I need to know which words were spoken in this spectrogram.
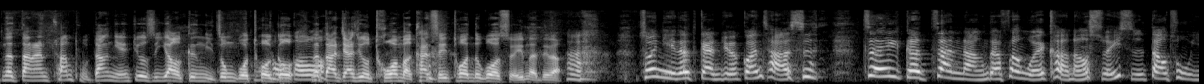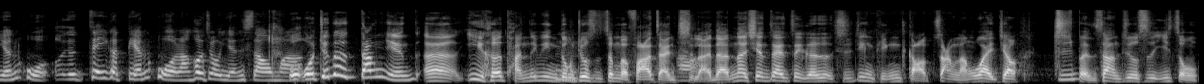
那当然，川普当年就是要跟你中国脱钩，那大家就脱嘛，看谁脱得过谁嘛，对吧？所以你的感觉观察是，这一个战狼的氛围可能随时到处燃火，呃，这一个点火然后就燃烧吗？我我觉得当年呃义和团的运动就是这么发展起来的。那现在这个习近平搞战狼外交，基本上就是一种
